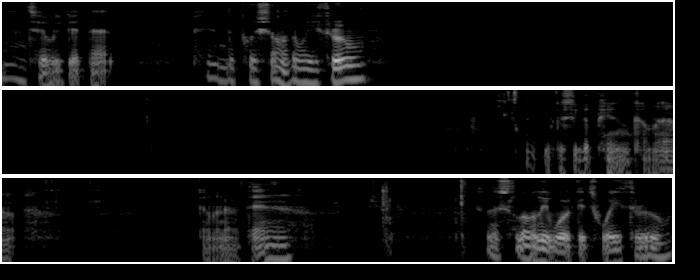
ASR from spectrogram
Until we get that pin to push all the way through. You can see the pin coming out coming out there. So it slowly work its way through.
